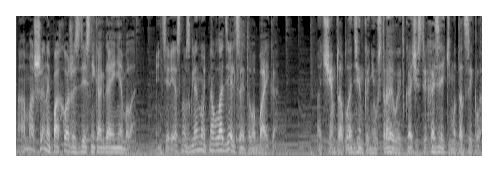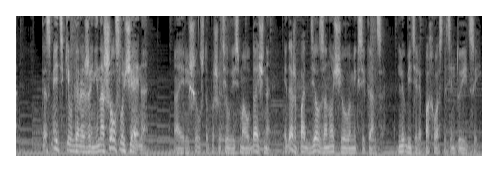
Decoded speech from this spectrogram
А машины, похоже, здесь никогда и не было. Интересно взглянуть на владельца этого байка». А чем-то блондинка не устраивает в качестве хозяйки мотоцикла. Косметики в гараже не нашел случайно?» Ай решил, что пошутил весьма удачно и даже поддел заносчивого мексиканца, любителя похвастать интуицией.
